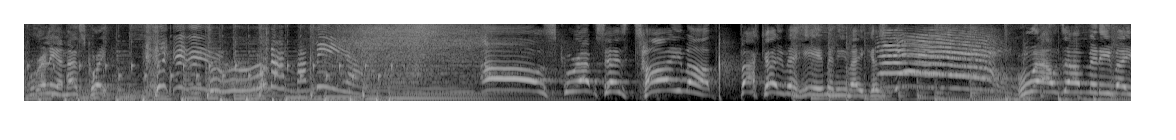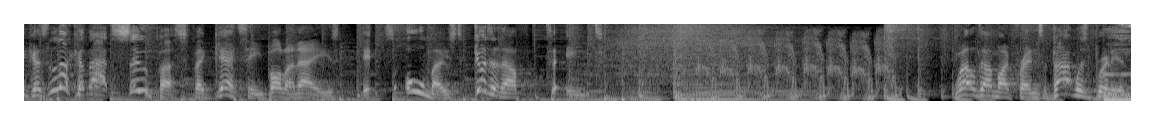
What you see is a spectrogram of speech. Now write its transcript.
brilliant, that's great. Mamma mia! Oh, Scrap says time up. Back over here, mini makers. Yay! Well done, mini makers. Look at that super spaghetti bolognese. It's almost good enough to eat. Well done, my friends. That was brilliant.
